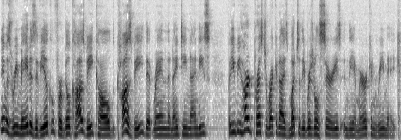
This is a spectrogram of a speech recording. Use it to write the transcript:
It was remade as a vehicle for Bill Cosby called Cosby that ran in the 1990s, but you'd be hard pressed to recognize much of the original series in the American remake.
